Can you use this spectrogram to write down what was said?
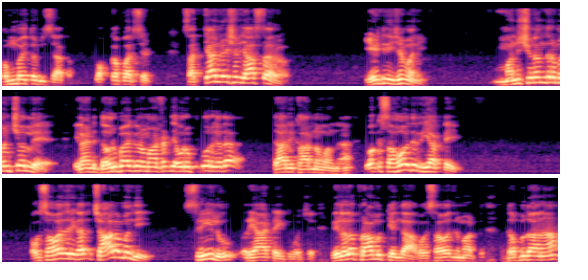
తొంభై తొమ్మిది శాతం. ఒక్క పర్సెంట్. సత్యాన్వేషణ చేస్తారు. ఏంటి నిజమని మనుషులందరూ మంచోళ్ళే. ఇలాంటి దౌర్భాగ్యం మాట్లాడితే ఎవరు ఒప్పుకోరు కదా? దాని కారణం వలన ఒక సహోదరి రియాక్ట్ అయింది ఒక సహోదరి కాదు చాలామంది స్త్రీలు రియాక్ట్ అవుతూ వచ్చారు. వీళ్ళలో ప్రాముఖ్యంగా ఒక సహోదరి మాట గబ్బుదానా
